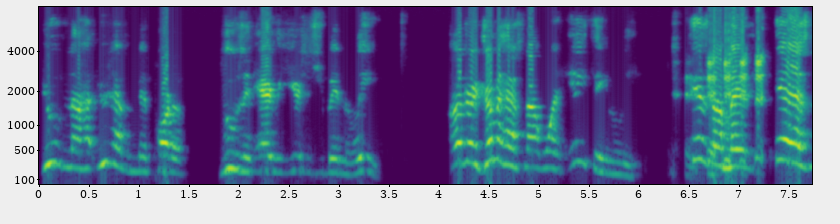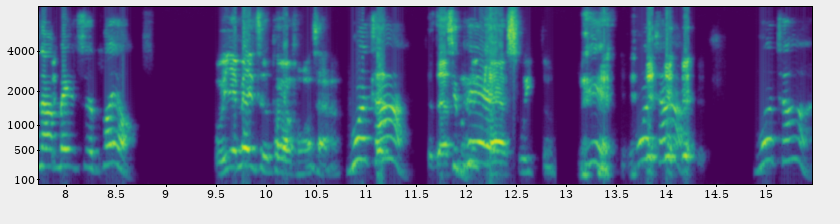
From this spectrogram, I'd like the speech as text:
you not you haven't been part of losing every year since you've been in the league. Andre Drummond has not won anything in the league. He has not made he has not made it to the playoffs well, you made it to the playoffs one time one time. because that's when the Cavs sweep them. Yeah, one time. One time.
